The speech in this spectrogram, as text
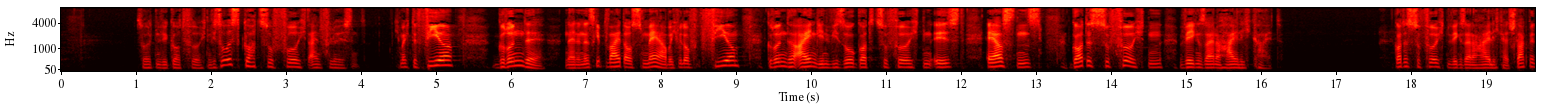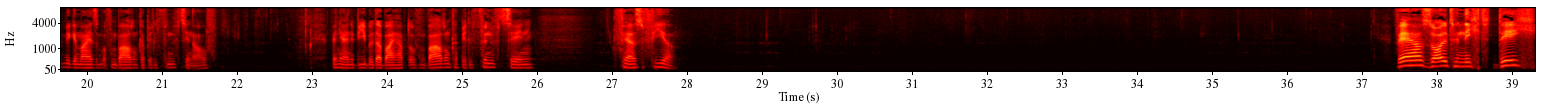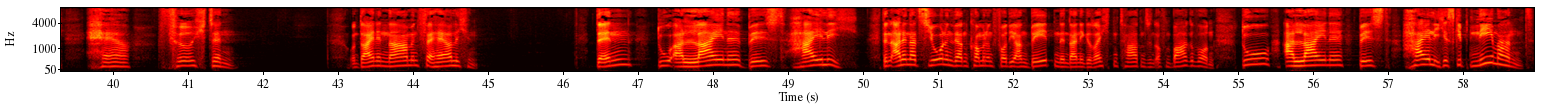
sollten wir Gott fürchten? Wieso ist Gott so furchteinflößend? Ich möchte vier Gründe nennen. Es gibt weitaus mehr, aber ich will auf vier Gründe eingehen, wieso Gott zu fürchten ist. Erstens, Gott ist zu fürchten wegen seiner Heiligkeit. Gott ist zu fürchten wegen seiner Heiligkeit. Schlag mit mir gemeinsam Offenbarung Kapitel 15 auf. Wenn ihr eine Bibel dabei habt, Offenbarung Kapitel 15, Vers 4. Wer sollte nicht dich, Herr, fürchten und deinen Namen verherrlichen? Denn du alleine bist heilig. Denn alle Nationen werden kommen und vor dir anbeten, denn deine gerechten Taten sind offenbar geworden. Du alleine bist heilig. Es gibt niemand,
